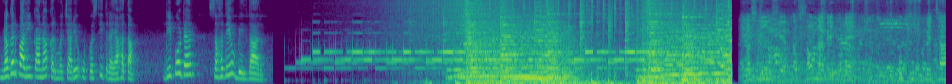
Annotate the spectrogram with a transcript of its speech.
નગરપાલિકાના કર્મચારીઓ ઉપસ્થિત રહ્યા હતા. રિપોર્ટર સહદેવ બેલદાર. સૌ નાગરિકોને ખૂબ ખૂબ શુભેચ્છા.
